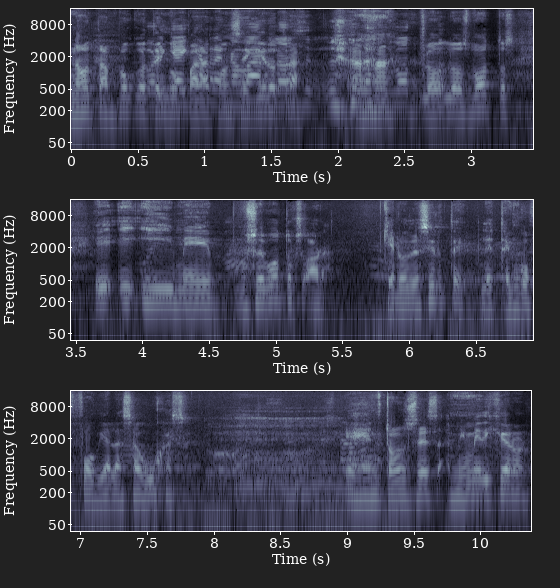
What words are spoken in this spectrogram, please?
No, tampoco Porque tengo para conseguir otra. los- los Ajá, votos. lo- los votos. Y, y- y me puse botox. Ahora, quiero decirte, le tengo fobia a las agujas. Entonces, a mí me dijeron,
